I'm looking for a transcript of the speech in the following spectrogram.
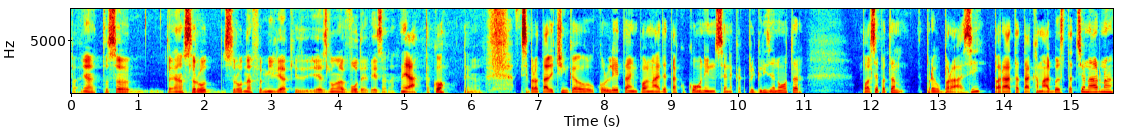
Pa, Ja, to, so, to je ena sorod, sorodna familija, ki je zelo na vode vezana. Ja, tako. Ja. Se pravi, ta ličinka okoli leta in pol najde ta kokon in se nekako prigrize noter, pol se pa tam preobrazi, pa rata taka malce bolj stacionarna.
